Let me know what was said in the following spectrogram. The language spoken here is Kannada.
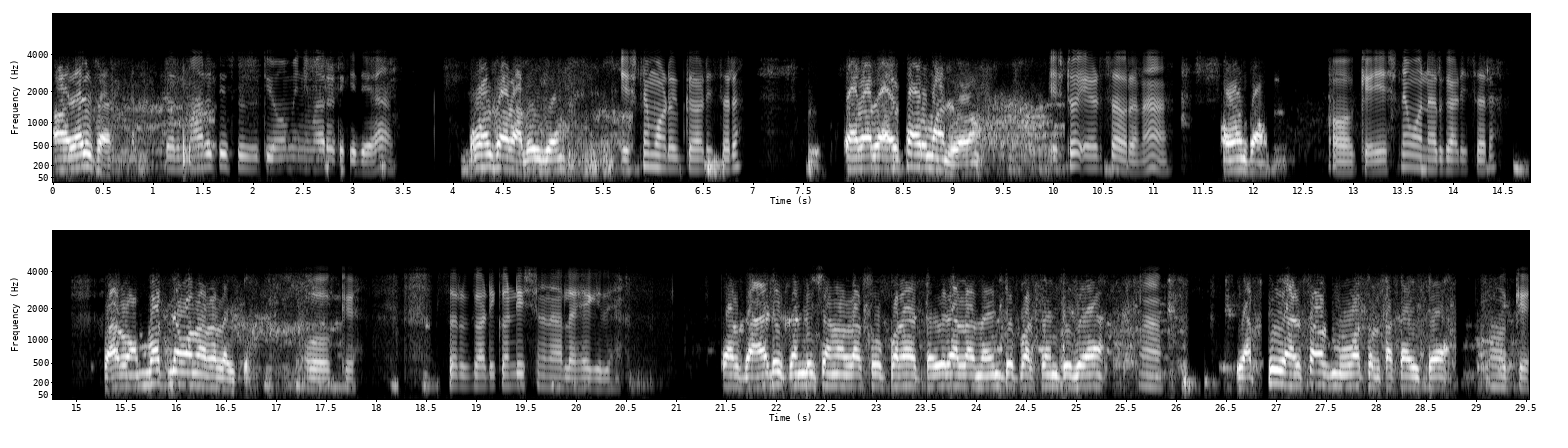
ಹಾಂ ಹೇಳಿ sir sir Maruti Suzuki Omni ಮಾರಾಟಕ್ಕೆ ಇದೆಯಾ? ಹ್ಞೂ ಸರ್ ಅದು ಇದೆ. ಎಷ್ಟನೇ ಮಾಡಲ್ ಗಾಡಿ ಸರ್ ಸರ್ ಅದು ಎರಡು ಸಾವಿರ ಮಾಡಲು ಎಷ್ಟು ಎರಡು ಸಾವಿರನಾ? ಹ್ಞೂ ಸರ್ ಓಕೆ ಎಷ್ಟನೇ ಓನರ್ ಗಾಡಿ ಸರ್ ಸರ್ ಒಂಬತ್ತನೇ ಓನರಲ್ಲಿ ಐತೆ ಓಕೆ ಸರ್ ಗಾಡಿ ಕಂಡೀಷನ್ ಎಲ್ಲ ಹೇಗಿದೆ? ಸರ್ ಗಾಡಿ ಕಂಡೀಷನ್ ಎಲ್ಲ ಸೂಪರ್ ಟೈರ್ ಎಲ್ಲ ನೈಂಟಿ ಪರ್ಸೆಂಟ್ ಇದೆ. ಹಾಂ. ಎಫ್ ಸಿ ಎರಡು ಸಾವಿರದ ಮೂವತ್ತರ ತನಕ ಐತೆ. Okay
